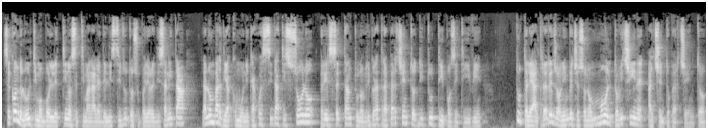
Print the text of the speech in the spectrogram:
Secondo l'ultimo bollettino settimanale dell'Istituto Superiore di Sanità, la Lombardia comunica questi dati solo per il 71,3% di tutti i positivi. Tutte le altre regioni invece sono molto vicine al 100%,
